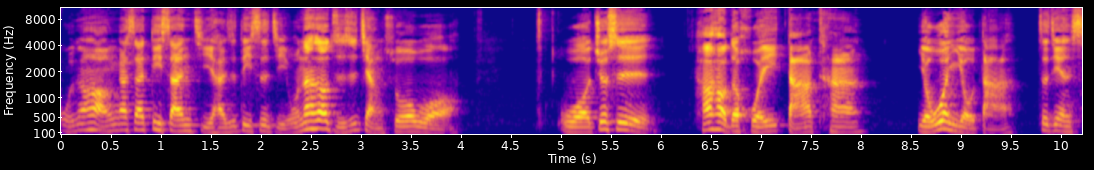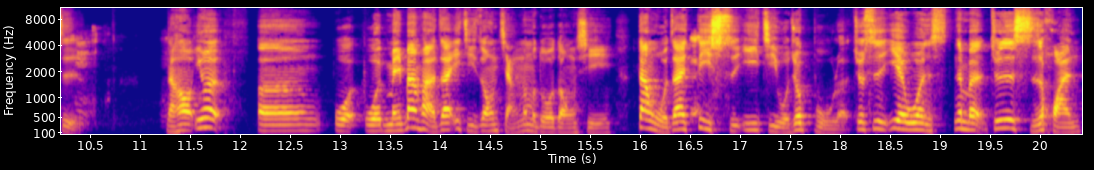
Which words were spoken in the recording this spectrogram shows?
我那好像应该是在第三集还是第四集，我那时候只是讲说我我就是。好好的回答他，有问有答这件事，然后因为嗯、呃，我我没办法在一集中讲那么多东西，但我在第十一集我就补了，就是叶问，那么就是十环，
